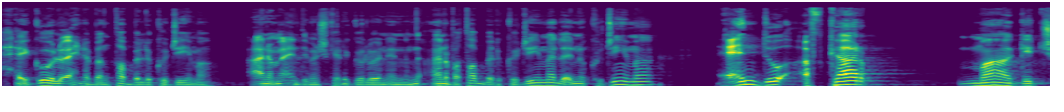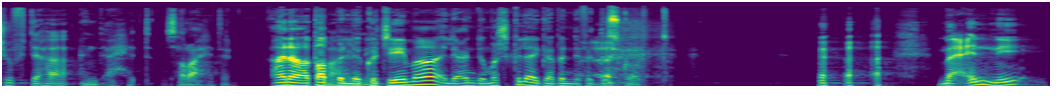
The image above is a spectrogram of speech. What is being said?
حيقولوا إحنا بنطبل لكوجيما أنا ما عندي مشكلة يقولون إن أنا بطبل لكوجيما لأنه كوجيما عنده أفكار ما قد شفتها عند أحد صراحة. أنا أطبل؟ لكوجيما اللي عنده مشكلة يقابلني في الديسكورد. مع إني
